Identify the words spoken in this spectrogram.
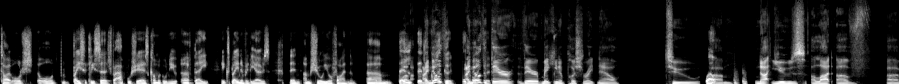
type or or basically search for Apple shares comical new Earth Day explainer videos, then I'm sure you'll find them. Um, they're, Well, they're, they're I know quite good. They're I know that good. they're they're making a push right now to Well- um, not use a lot of uh,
